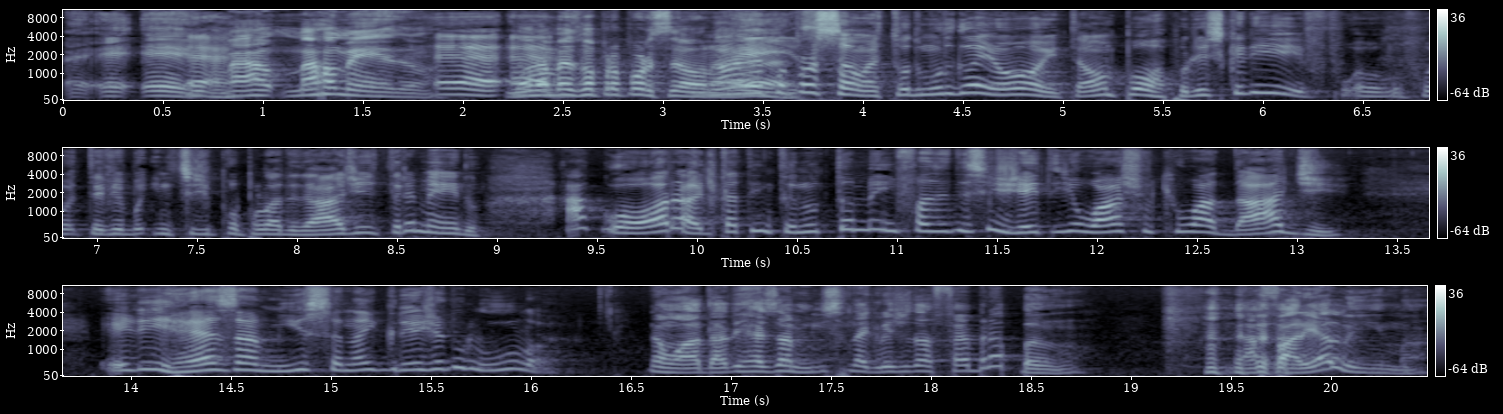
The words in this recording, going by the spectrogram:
É, é, é, Mais, mais, ou menos. É, não é. na mesma proporção, né? Não é na proporção, mas todo mundo ganhou. Então, porra, por isso que ele foi, teve índice de popularidade tremendo. Agora, ele tá tentando também fazer desse jeito. E eu acho que o Haddad, ele reza a missa na igreja do Lula. Não, o Haddad reza a missa na igreja da Febraban, na Faria Lima.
